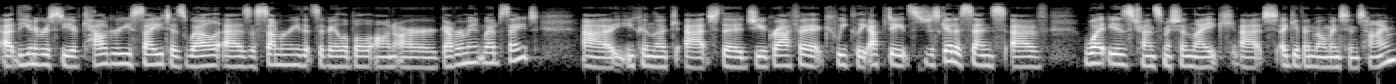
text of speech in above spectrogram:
at the University of Calgary site, as well as a summary that's available on our government website. Uh, you can look at the geographic weekly updates to just get a sense of what is transmission like at a given moment in time.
